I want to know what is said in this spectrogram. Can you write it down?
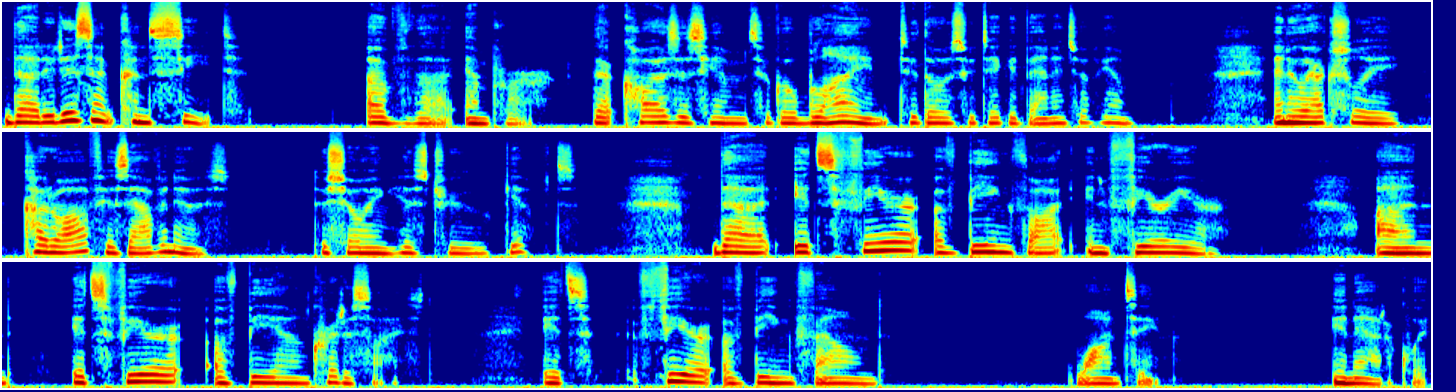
that it isn't conceit of the emperor that causes him to go blind to those who take advantage of him and who actually cut off his avenues to showing his true gifts that it's fear of being thought inferior and it's fear of being criticized. It's fear of being found wanting, inadequate,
